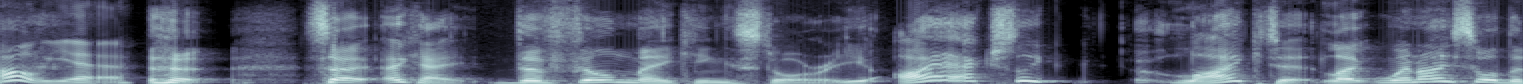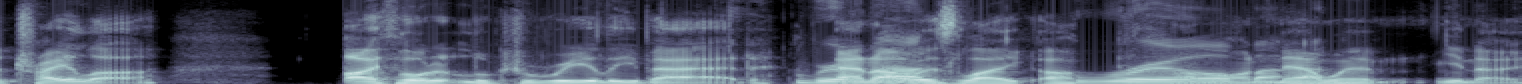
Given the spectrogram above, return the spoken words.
Oh, yeah. so okay, the filmmaking story, I actually liked it. Like when I saw the trailer, I thought it looked really bad, Real and I was like, "Oh, Real come on!" Now we're, you know.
